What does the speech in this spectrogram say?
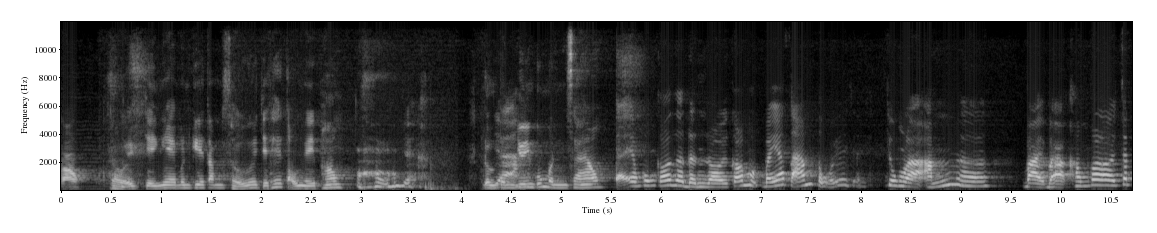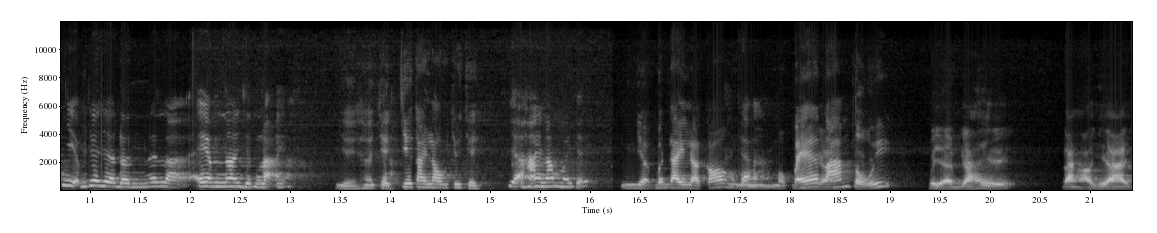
sao. Trời chị nghe bên kia tâm sự chị thấy tội nghiệp không? Dạ. đường Dạ. tình duyên của mình sao? Tại em cũng có gia đình rồi có một bé 8 tuổi rồi chị. Chung là ảnh ờ, bài bạc không có trách nhiệm với gia đình nên là em ờ, dừng lại vậy hả chị? Chia tay lâu chưa chị? Dạ hai năm rồi chị giờ bên đây là có Dạ. một bé Dạ. 8 tuổi. Bây giờ em gái đang ở với ai?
